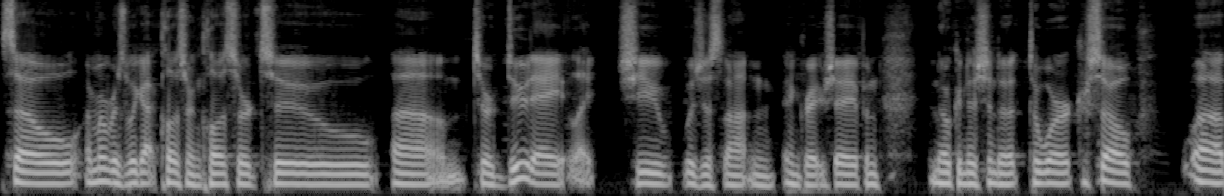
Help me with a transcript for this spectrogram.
so I remember as we got closer and closer to um, to her due date, like she was just not in, in great shape and no condition to, to work. So uh,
